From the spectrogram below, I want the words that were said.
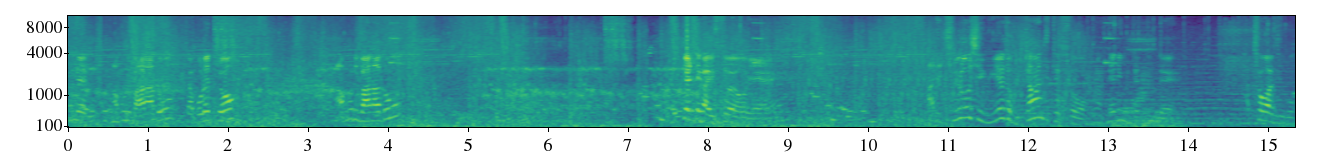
근데 아무리 많아도 자 뭐랬죠? 아무리 많아도 못 깰 때가 있어요 예. 아니 질럿이 위에서 이상한 짓 했어. 그냥 때리면 됐는데. 다쳐가지고.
